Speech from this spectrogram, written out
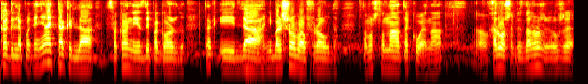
как для погонять, так и для спокойной езды по городу, так и для небольшого оффроуда. Потому что на такое, на э, хорошее бездорожье уже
